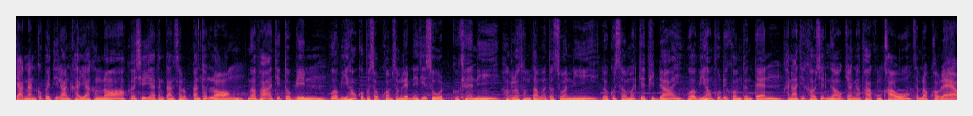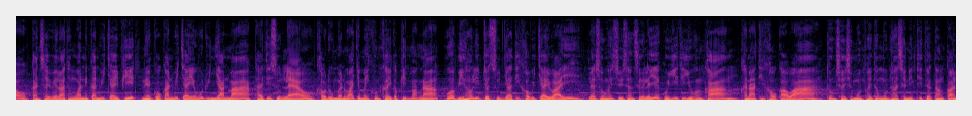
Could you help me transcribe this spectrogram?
จากนั้นก็ไปที่ร้านขายยาข้างนอกเพื่อซื้อยาต่างๆสำหรับการทดลอง เมื่อพระอาทิตย์ตกดินพวกผีเฮาก็ประสบความสำเร็จในที่สุดกูแค่นี้หากเราทำตามอัตราส่วนนี้ เราก็สามารถแก้พิษได้พวกผีเฮาพูดด้วยความตื่นเต้น ขณะที่เขาเช็ดเหงื่อออกจากหน้าผากของเขาสำหรับเขาแล้ว การใช้เวลาทั้งวันในการวิจัยพิษเหนื่อยกว่าการวิจัยอาวุธวิญญาณมากท้ายที่สุดแล้ว เขาดูเหมือนว่าจะไม่คุ้นเคยกับพิษมากนักพวกผีเฮารีบจดสูตรยาที่เขาวิจัยไว้ และส่งให้สุยซันเสือและเย่กุยี่ที่อยู่ข้างๆขณะที่เขากล่าวว่า ต้องใช้สมุนไพรทั้งหมด5ชนิดที่แตกต่างกัน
